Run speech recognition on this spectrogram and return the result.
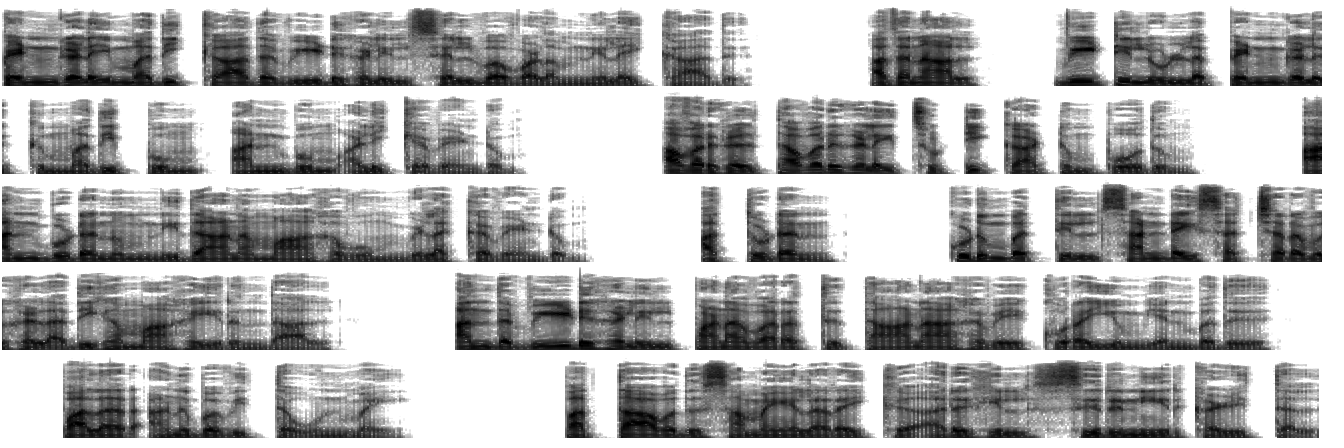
பெண்களை மதிக்காத வீடுகளில் செல்வ வளம் நிலைக்காது. அதனால் வீட்டில் உள்ள பெண்களுக்கு மதிப்பும் அன்பும் அளிக்க வேண்டும். அவர்கள் தவறுகளைச் சுட்டிக்காட்டும் போதும் அன்புடனும் நிதானமாகவும் விளக்க வேண்டும். அத்துடன் குடும்பத்தில் சண்டை சச்சரவுகள் அதிகமாக இருந்தால் அந்த வீடுகளில் பணவரத்து தானாகவே குறையும் என்பது பலர் அனுபவித்த உண்மை. பத்தாவது சமையலறைக்கு அருகில் சிறுநீர் கழித்தல்.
